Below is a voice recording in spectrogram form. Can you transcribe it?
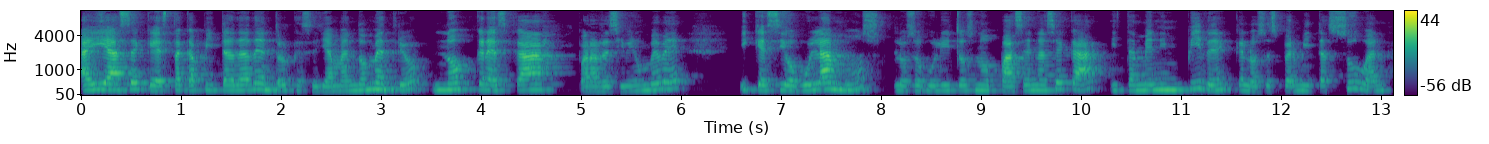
ahí hace que esta capita de adentro, que se llama endometrio, no crezca para recibir un bebé y que si ovulamos, los ovulitos no pasen hacia acá y también impide que los espermitas suban,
